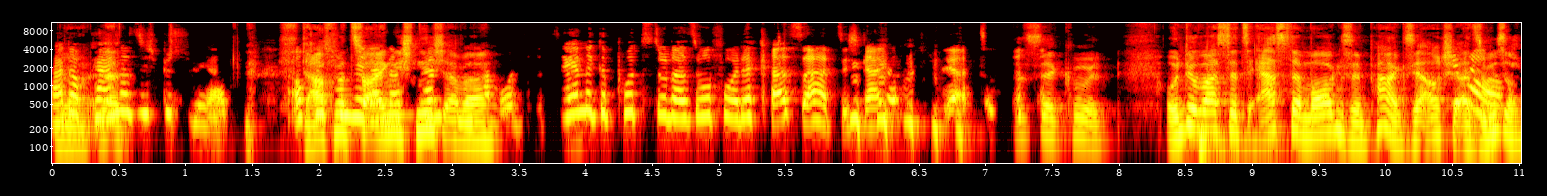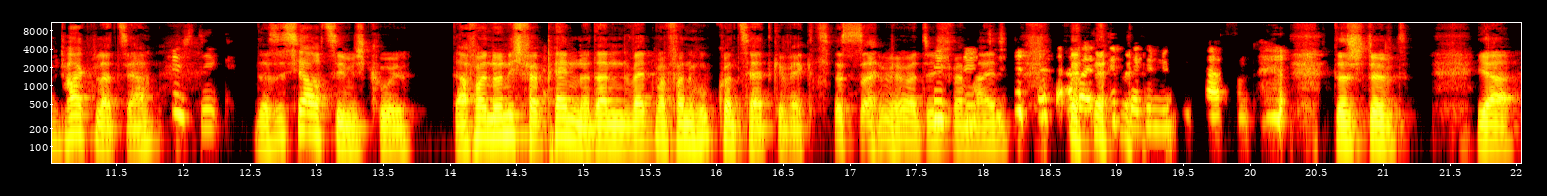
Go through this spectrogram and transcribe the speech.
Hat ja, auch keiner sich beschwert. Auch darf man zwar eigentlich nicht, aber. Haben unsere Zähne geputzt oder so vor der Kasse, hat sich keiner beschwert. das ist ja cool. Und du warst jetzt erster morgens im Park, ist ja auch schön. Also genau. Also du bist auf dem Parkplatz, ja? Richtig. Das ist ja auch ziemlich cool. Darf man nur nicht verpennen und dann wird man von einem Hubkonzert geweckt. Das will man natürlich vermeiden. aber es gibt ja genügend Kassen. Das stimmt. Ja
